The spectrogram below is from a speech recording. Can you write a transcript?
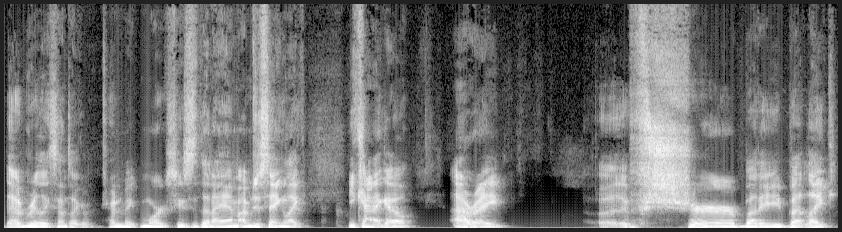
that really sounds like I'm trying to make more excuses than I am. I'm just saying like you kind of go, all right, uh, sure, buddy, but like.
